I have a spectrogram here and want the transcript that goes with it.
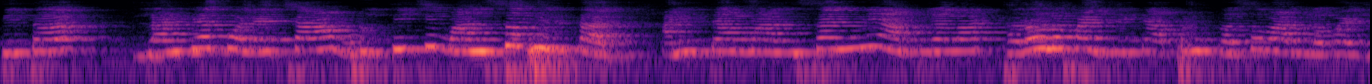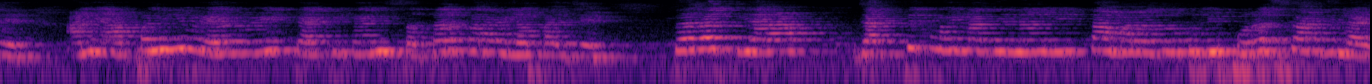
तिथं लांड्या कोल्याच्या वृत्तीची माणसं फिरतात आणि त्या माणसांनी आपल्याला ठरवलं पाहिजे की आपण कसं वागलं पाहिजे आणि आपणही वेळोवेळी त्या ठिकाणी सतर्क राहिलं पाहिजे. तरच या जागतिक महिला दिनानिमित्त आम्हाला जो तुम्ही पुरस्कार दिलाय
